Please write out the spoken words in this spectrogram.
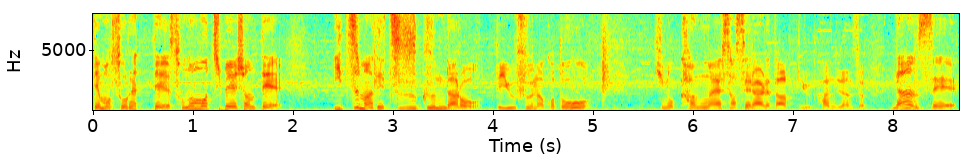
でもそれってそのモチベーションっていつまで続くんだろうっていうふうなことを昨日考えさせられたっていう感じなんですよ。なんせ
